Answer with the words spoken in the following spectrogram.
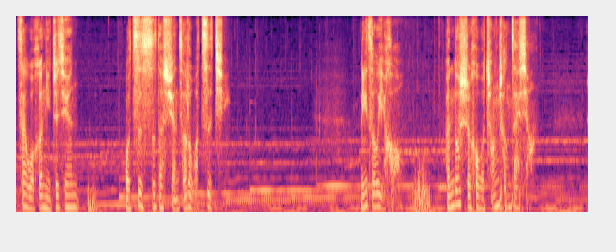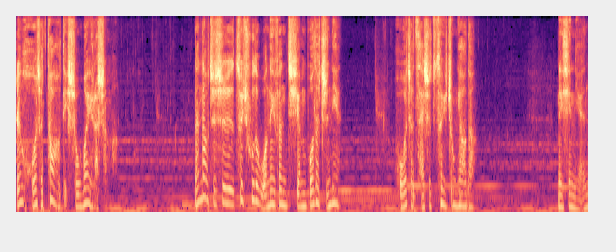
在我和你之间，我自私的选择了我自己。你走以后，很多时候我常常在想，人活着到底是为了什么？难道只是最初的我那份浅薄的执念？活着才是最重要的。那些年，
